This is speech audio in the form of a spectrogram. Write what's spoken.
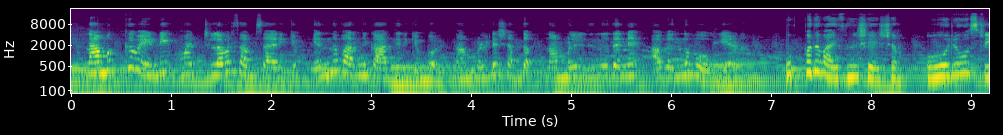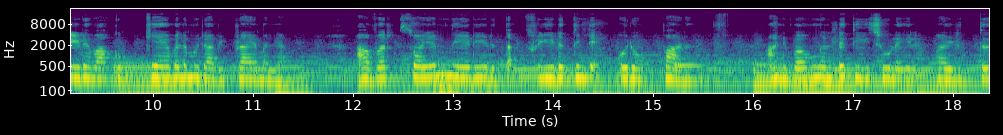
നമുക്ക് വേണ്ടി മറ്റുള്ളവർ സംസാരിക്കും എന്ന് പറഞ്ഞ് കാത്തിരിക്കുമ്പോൾ നമ്മളുടെ ശബ്ദം നമ്മളിൽ നിന്ന് തന്നെ അകന്നു പോവുകയാണ്. മുപ്പത് വയസ്സിന് ശേഷം ഓരോ സ്ത്രീയുടെ വാക്കും കേവലം ഒരു അഭിപ്രായമല്ല. അവർ സ്വയം നേടിയെടുത്ത ഫ്രീഡത്തിന്റെ ഒരു ഒപ്പാണ്. അനുഭവങ്ങളുടെ തീച്ചൂളയിൽ പഴുത്ത്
